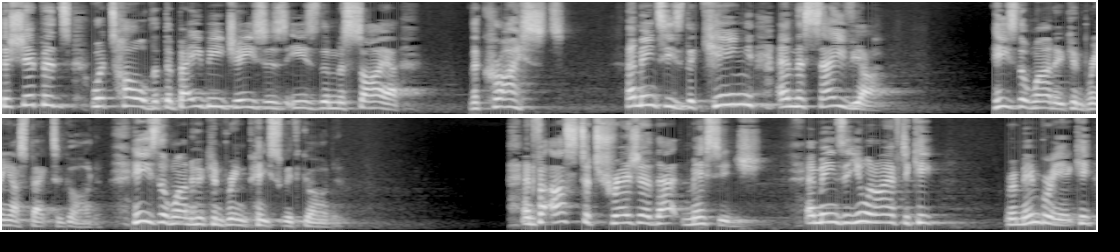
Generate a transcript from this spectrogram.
The shepherds were told that the baby Jesus is the Messiah, the Christ. That means he's the King and the Savior. He's the one who can bring us back to God. He's the one who can bring peace with God. And for us to treasure that message, it means that you and I have to keep remembering it, keep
